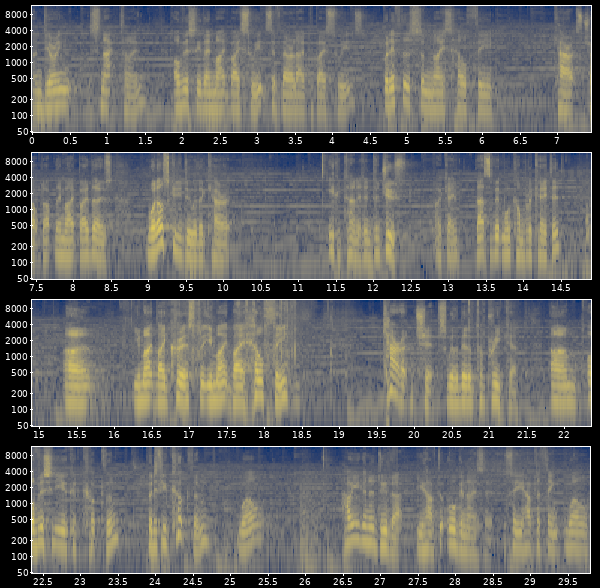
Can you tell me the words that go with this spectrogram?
and during snack time, obviously they might buy sweets if they're allowed to buy sweets, but if there's some nice healthy carrots chopped up, they might buy those. What else could you do with a carrot? You could turn it into juice. Okay, that's a bit more complicated. Uh, you might buy crisp, but you might buy healthy carrot chips with a bit of paprika. Um, obviously you could cook them, but if you cook them, well, how are you going to do that? You have to organize it. So you have to think, well,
